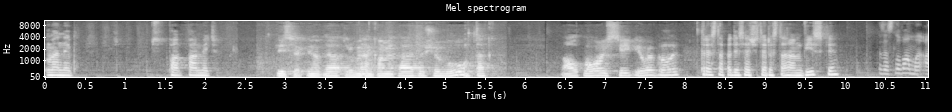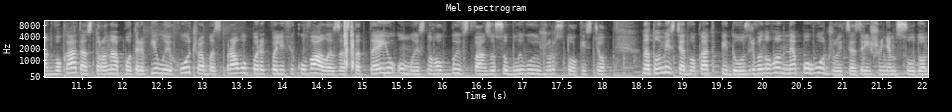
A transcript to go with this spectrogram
в мене па- пам'ять Після кінотеатру ви не пам'ятаєте, що було? так. Алкоголь скільки ви пили? 350-400 грам віскі. За словами адвоката, сторона потерпілої хоче, аби справу перекваліфікували за статтею умисного вбивства з особливою жорстокістю. Натомість адвокат підозрюваного не погоджується з рішенням суду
